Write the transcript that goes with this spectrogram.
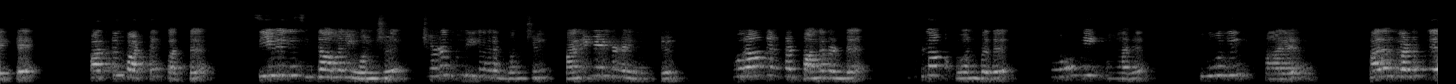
எட்டு பத்து பாட்டு பத்து சீவக சிந்தாமணி ஒன்று சுழப்புதிகாரம் ஒன்று மணிமேகலை ஒன்று புராணங்கள் பன்னிரண்டு புலா ஒன்பது கோவி ஆறு தூது ஆறு அதற்கடுத்து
